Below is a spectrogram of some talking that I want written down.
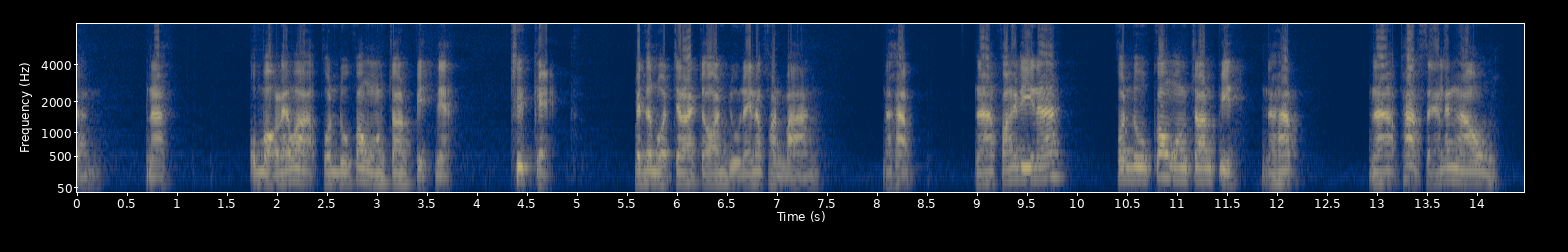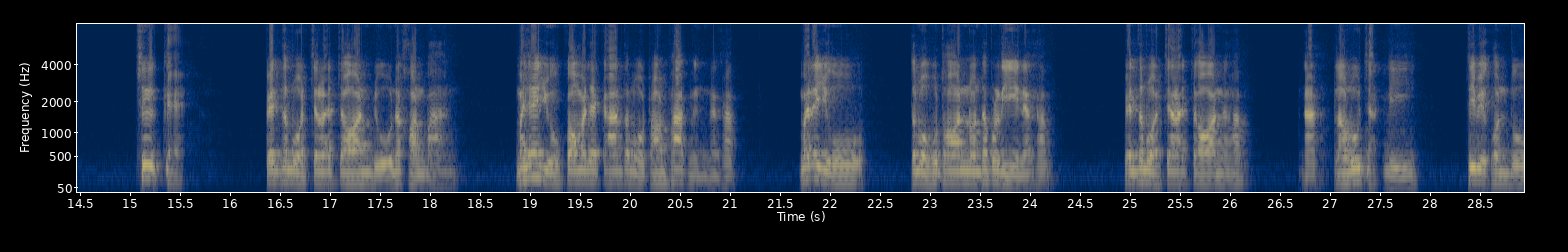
กันนะผมบอกแล้วว่าคนดูกล้องวงจรปิดเนี่ย ชื่อแกะ เป็นตำรวจจราจรอยู่ในนครบาลนะครับ นะฟังให้ดีนะ คนดูกล้องวงจรปิดนะครับ นะภาพแสงและเงา ชื่อแกะ เป็นตำรวจจราจรอยู่นครบาลไม่ใช่อยู่กองบัญชาการตำรวจภูธรภาคหนึ่งนะครับ ไม่ได้อยู่ตำรวจภูธรนนทบุรีนะครับ เป็นตำรวจจราจรนะครับนะเรารู้จักดีที่เป็นคนดู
